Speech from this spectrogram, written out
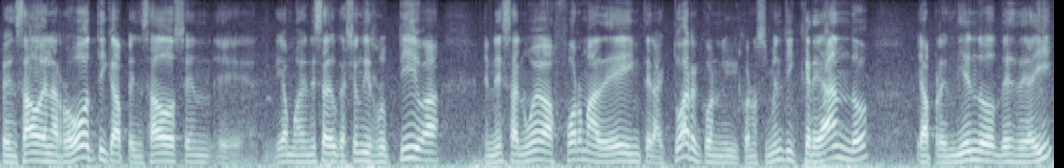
pensados en la robótica, pensados en, eh, digamos, en esa educación disruptiva, en esa nueva forma de interactuar con el conocimiento y creando y aprendiendo desde ahí,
